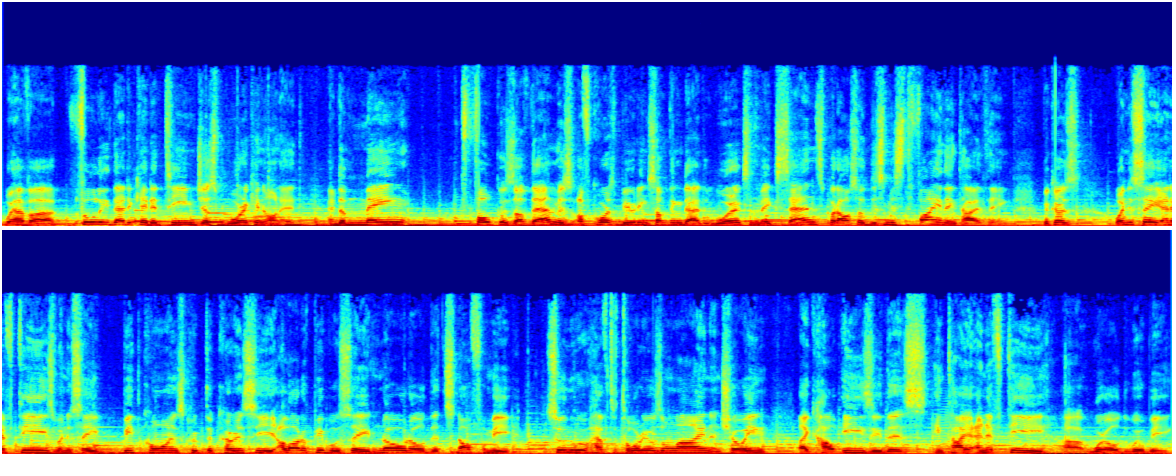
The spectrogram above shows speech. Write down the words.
We have a fully dedicated team just working on it. And the main focus of them is of course building something that works and makes sense, but also demystifying the entire thing. Because when you say NFTs, when you say Bitcoins, cryptocurrency, a lot of people say, no, no, that's not for me. Soon we'll have tutorials online and showing like how easy this entire NFT uh, world will be.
